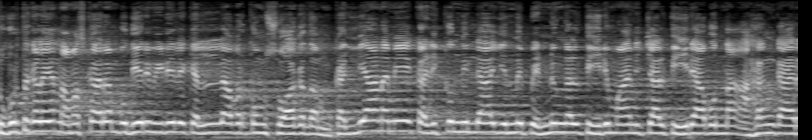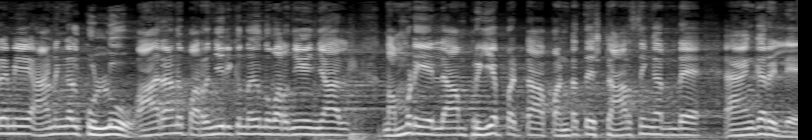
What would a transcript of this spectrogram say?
സുഹൃത്തുക്കളെ നമസ്കാരം. പുതിയൊരു വീഡിയോയിലേക്ക് എല്ലാവർക്കും സ്വാഗതം. കല്യാണമേ കഴിക്കുന്നില്ല എന്ന് പെണ്ണുങ്ങൾ തീരുമാനിച്ചാൽ തീരാവുന്ന അഹങ്കാരമേ ആണുങ്ങൾക്കുള്ളൂ. ആരാണ് പറഞ്ഞിരിക്കുന്നതെന്ന് പറഞ്ഞു കഴിഞ്ഞാൽ നമ്മുടെയെല്ലാം പ്രിയപ്പെട്ട പണ്ടത്തെ സ്റ്റാർ സിംഗറിന്റെ ആങ്കറില്ലേ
